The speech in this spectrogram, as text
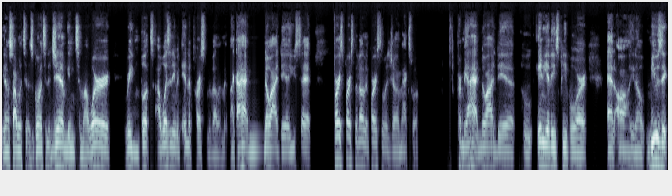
You know, so I went to was going to the gym, getting to my word, reading books. I wasn't even into personal development. Like I had no idea. You said first personal development person was John Maxwell. For me, I had no idea who any of these people were at all. You know, music,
